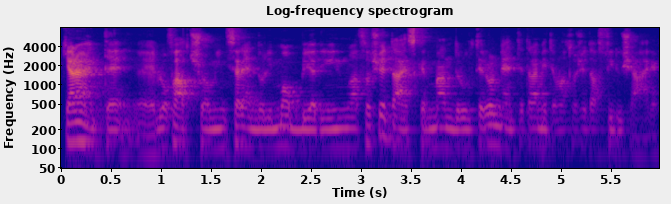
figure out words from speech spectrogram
Chiaramente eh, lo faccio inserendo l'immobile in una società e schermandolo ulteriormente tramite una società fiduciaria.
